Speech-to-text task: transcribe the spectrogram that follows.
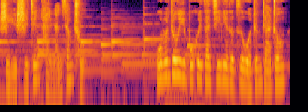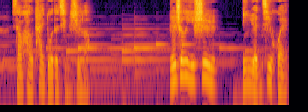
是与时间坦然相处。我们终于不会在激烈的自我挣扎中消耗太多的情绪了。人生一世，因缘际会。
